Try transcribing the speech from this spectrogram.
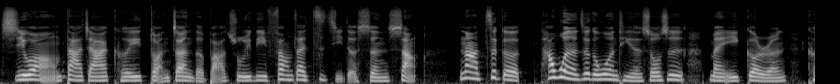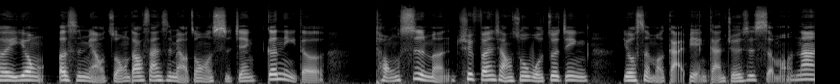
希望大家可以短暂的把注意力放在自己的身上。那这个他问的这个问题的时候，是每一个人可以用二十秒钟到三十秒钟的时间跟你的。同事们去分享说，我最近有什么改变，感觉是什么？那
